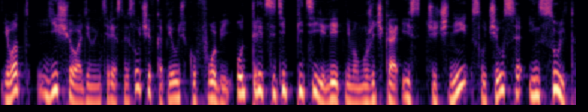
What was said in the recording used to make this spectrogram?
и вот еще один интересный случай в копилочку фобий. У 35-летнего мужичка из Чечни случился инсульт.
